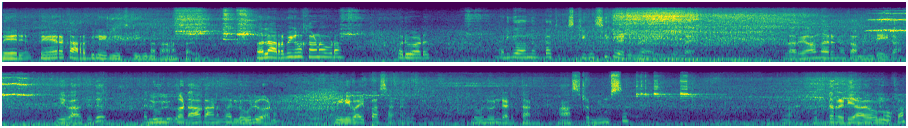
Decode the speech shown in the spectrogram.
പേര് പേരൊക്കെ അറബിയിൽ എഴുതി വെച്ചിരിക്കുന്ന കാണാൻ സാധിക്കും. അതല്ല അറബികളെ കാണാം ഇവിടെ ഒരുപാട് എനിക്ക് തോന്നുന്നു ഇവിടെ ചികിത്സയ്ക്ക് വരുന്നതായിരിക്കും അല്ലേ? അതറിയാവുന്നവരൊന്ന് കമന്റ് ചെയ്യുക. ഈ ഭാഗത്ത് ഇത് ലൂലു ആ കാണുന്ന ലൂലു ആണ്. മിനി ബൈപ്പാസ് ആണിത് ലൂലുവിന്റെ അടുത്താണ്. ആസ്റ്റർ മീൻസ് ഫുഡ് റെഡി ആകുമെന്ന് നോക്കാം.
